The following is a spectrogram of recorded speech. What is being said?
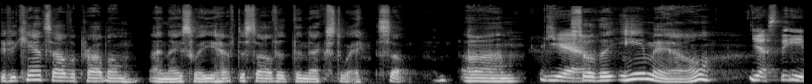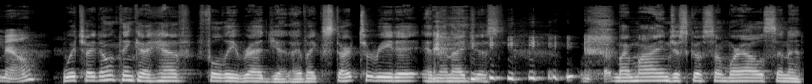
if you can't solve a problem a nice way, you have to solve it the next way. So, um, yeah. so the email yes, the email. Which I don't think I have fully read yet. I like start to read it and then I just my mind just goes somewhere else and then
